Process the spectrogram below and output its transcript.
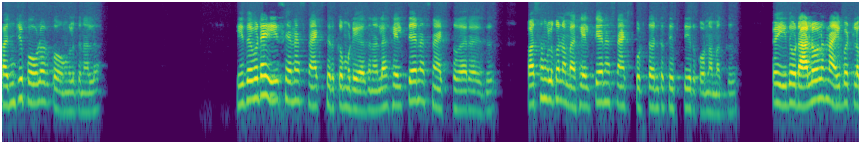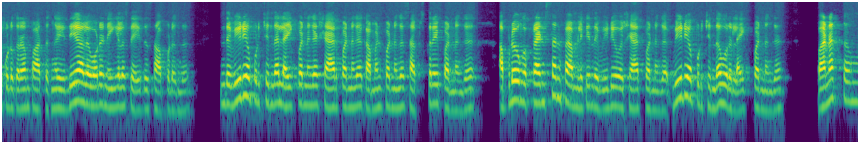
பஞ்சு போல இருக்கும் உங்களுக்கு நல்லா. இதை விட ஈஸியான ஸ்நாக்ஸ் இருக்க முடியாது. நல்லா ஹெல்த்தியான ஸ்நாக்ஸ் வேறு இது. பசங்களுக்கும் நம்ம ஹெல்த்தியான ஸ்நாக்ஸ் குடுத்தோன்ட்டு திருப்தி இருக்கும் நமக்கு. இப்போ இதோட அளவில் நான் ஐபட்டில் கொடுக்குறேன் பார்த்துங்க. இதே அளவோடு நீங்களும் செய்து சாப்பிடுங்க. இந்த வீடியோ பிடிச்சிருந்தா லைக் பண்ணுங்கள் ஷேர் பண்ணுங்கள் கமெண்ட் பண்ணுங்கள் சப்ஸ்கிரைப் பண்ணுங்க. அப்படியே உங்கள் ஃப்ரெண்ட்ஸ் அண்ட் ஃபேமிலிக்கு இந்த வீடியோவை ஷேர் பண்ணுங்கள் வீடியோ பிடிச்சிருந்தா ஒரு லைக் பண்ணுங்கள் வணக்கம்.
